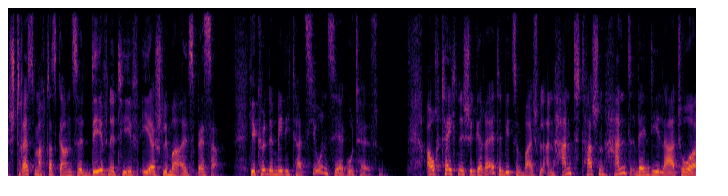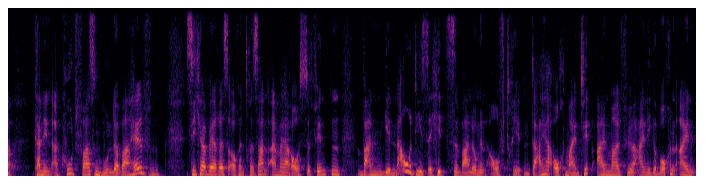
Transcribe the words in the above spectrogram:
Stress macht das Ganze definitiv eher schlimmer als besser. Hier könnte Meditation sehr gut helfen. Auch technische Geräte wie zum Beispiel ein Handtaschen, Handventilator kann in Akutphasen wunderbar helfen. Sicher wäre es auch interessant, einmal herauszufinden, wann genau diese Hitzewallungen auftreten. Daher auch mein Tipp, einmal für einige Wochen ein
